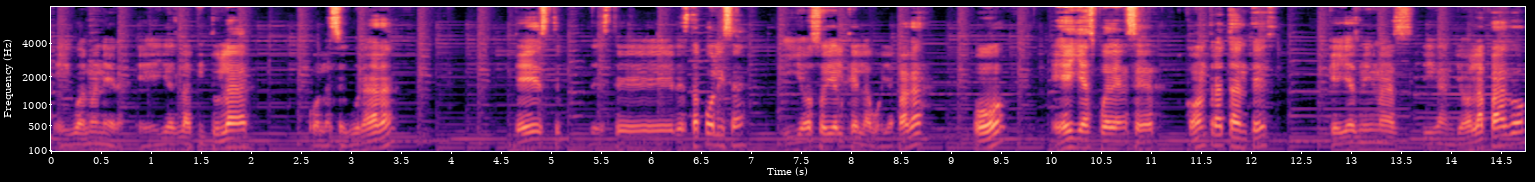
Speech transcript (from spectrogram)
de igual manera, ella es la titular o la asegurada de, este, de, este, de esta póliza y yo soy el que la voy a pagar. O ellas pueden ser contratantes que ellas mismas digan yo la pago,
